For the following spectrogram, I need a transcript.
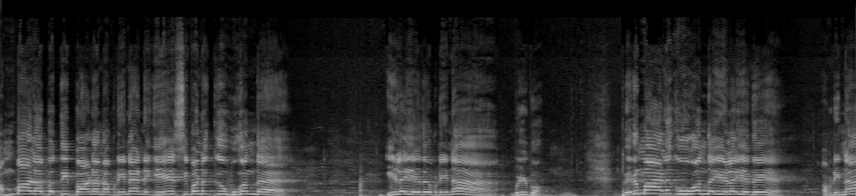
அம்பாளை பற்றி பாடன் அப்படின்னா இன்னைக்கு சிவனுக்கு உகந்த இலை எது அப்படின்னா வில்வம். பெருமாளுக்கு உகந்த இலை எது அப்படின்னா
